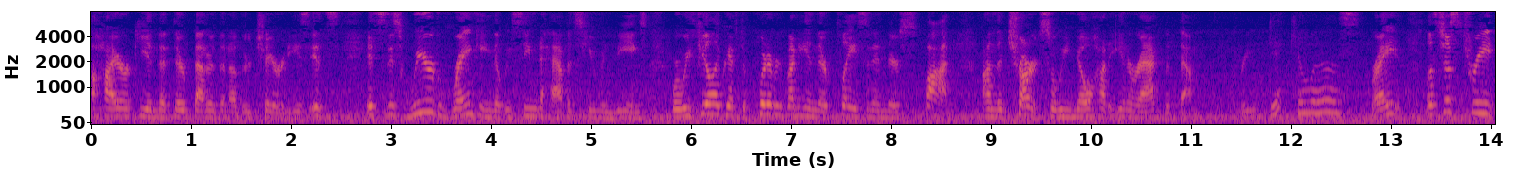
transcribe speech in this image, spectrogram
a hierarchy and that they're better than other charities. It's it's this weird ranking that we seem to have as human beings, where we feel like we have to put everybody in their place and in their spot on the chart so we know how to interact with them. Ridiculous, right? Let's just treat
